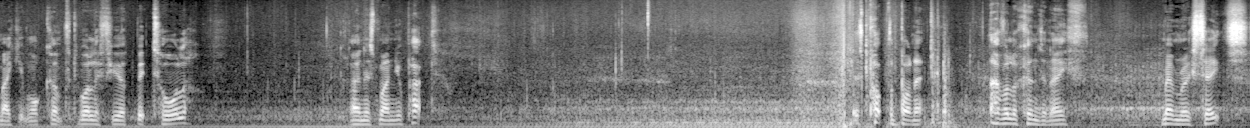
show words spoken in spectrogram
make it more comfortable if you're a bit taller. Owner's manual packed. Let's pop the bonnet, have a look underneath. Memory seats.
